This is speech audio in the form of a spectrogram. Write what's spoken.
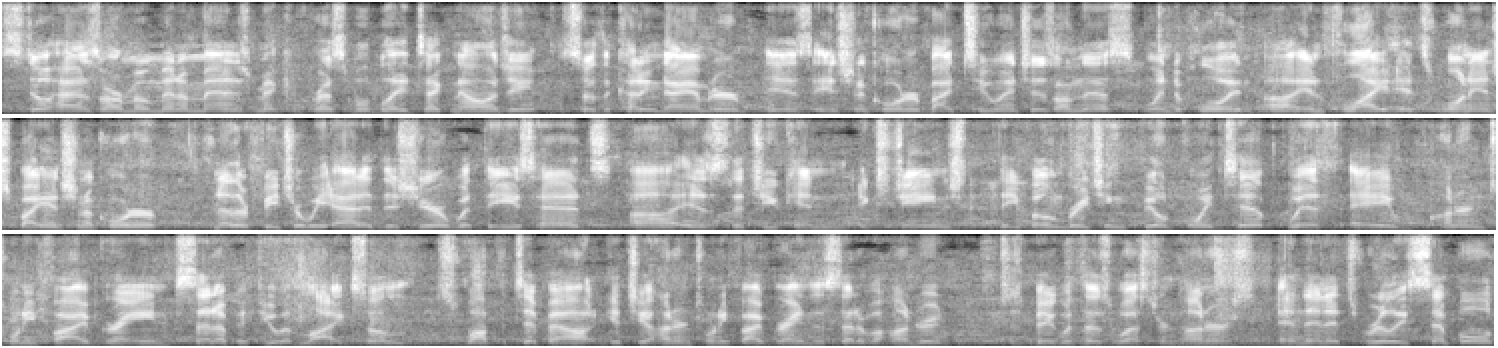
still has our momentum management compressible blade technology. So the cutting diameter is inch and a quarter by two inches on this when deployed. Uh, in flight, it's one inch by inch and a quarter. Another feature we added this year with these heads uh, is that you can exchange the bone breaching field point tip with a 125 grain setup if you would like. So swap the tip out, get you 125 grains instead of 100 which is big with those Western hunters. And then it's really simple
